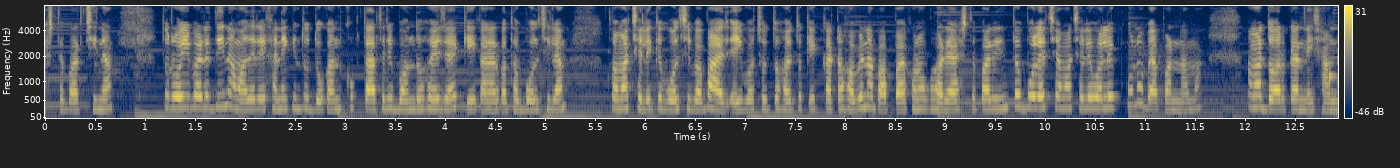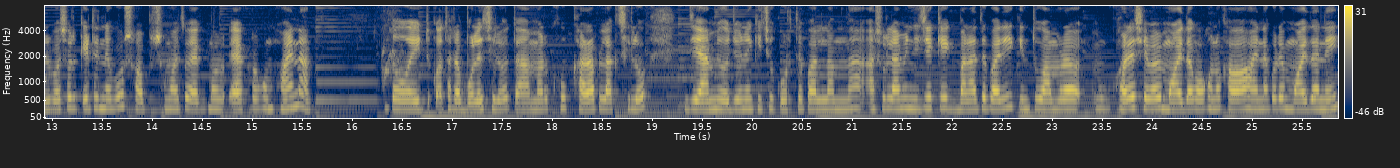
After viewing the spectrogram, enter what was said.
আসতে পারছি না। তো রবিবারের দিন আমাদের এখানে কিন্তু দোকান খুব তাড়াতাড়ি বন্ধ হয়ে যায়। কেক আনার কথা বলছিলাম। তো আমার ছেলেকে বলছি, বাবা এই বছর তো হয়তো কেক কাটা হবে না পাপা এখনও ঘরে আসতে পারেনি। তো বলেছে, আমার ছেলে বলে, কোনো ব্যাপার না মা, আমার দরকার নেই, সামনের বছর কেটে নেব, সব সময় তো এক একরকম হয় না। তো এই কথাটা বলেছিল, তা আমার খুব খারাপ লাগছিল যে আমি ওই জন্য কিছু করতে পারলাম না। আসলে আমি নিজে কেক বানাতে পারি, কিন্তু আমরা ঘরে সেভাবে ময়দা কখনো খাওয়া হয় না করে, ময়দা নেই।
